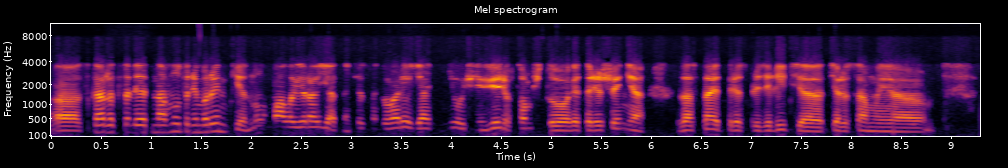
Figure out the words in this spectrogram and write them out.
А, скажется ли это на внутреннем рынке? Ну, маловероятно. Честно говоря, я не очень верю в том, что это решение заставит перераспределить а, те же самые а, Э,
